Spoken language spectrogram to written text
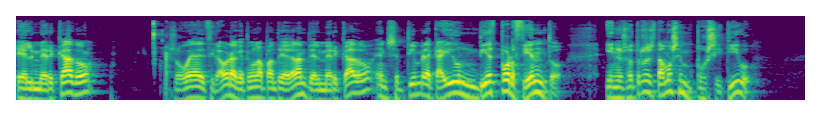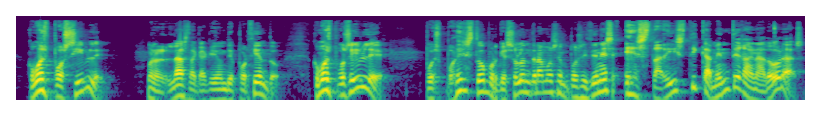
el mercado os lo voy a decir ahora que tengo la pantalla delante, el mercado en septiembre ha caído un 10% y nosotros estamos en positivo. ¿Cómo es posible? Bueno, el Nasdaq ha caído un 10%. ¿Cómo es posible? Pues por esto, porque solo entramos en posiciones estadísticamente ganadoras.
